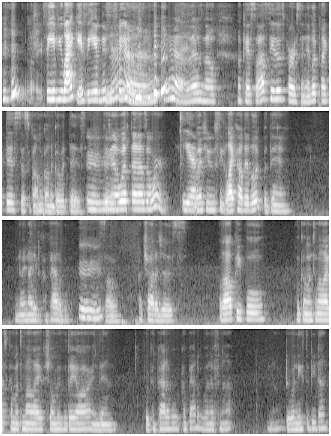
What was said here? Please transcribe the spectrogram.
See if you like it. See if this is for you. Yeah, yeah. There's no. Okay, so I see this person. It looked like this. this I'm gonna go with this. Because you know, what if that doesn't work? Yeah. What if you see like how they look, but then, you know, you're not even compatible. hmm So I try to just allow people who come into my life to come into my life, show me who they are, and then if we're compatible, we're compatible, and if not, you know, do what needs to be done.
